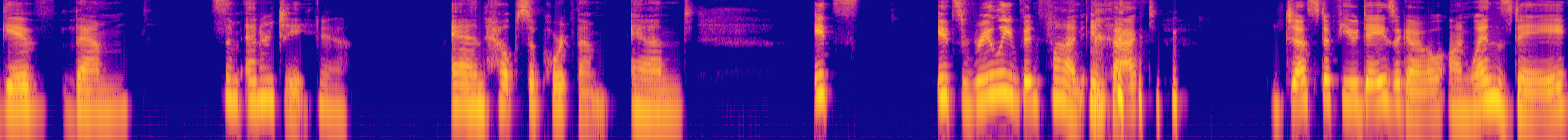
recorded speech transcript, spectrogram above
give them some energy Yeah. and help support them. And it's, it's really been fun. In fact, just a few days ago on Wednesday,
